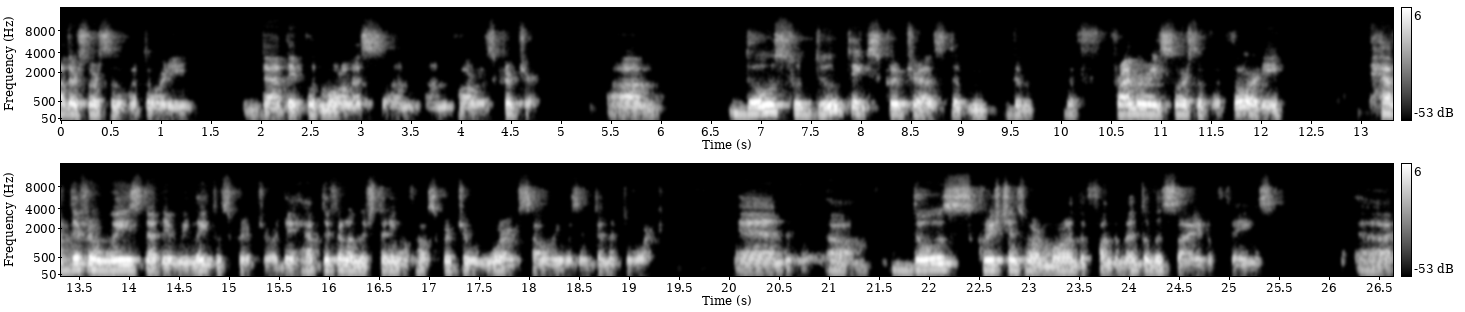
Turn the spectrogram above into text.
other sources of authority that they put more or less on, on par with scripture. Um, those who do take scripture as the, the, the primary source of authority have different ways that they relate to scripture. They have different understanding of how scripture works, how it was intended to work. And um, those Christians who are more on the fundamentalist side of things uh,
